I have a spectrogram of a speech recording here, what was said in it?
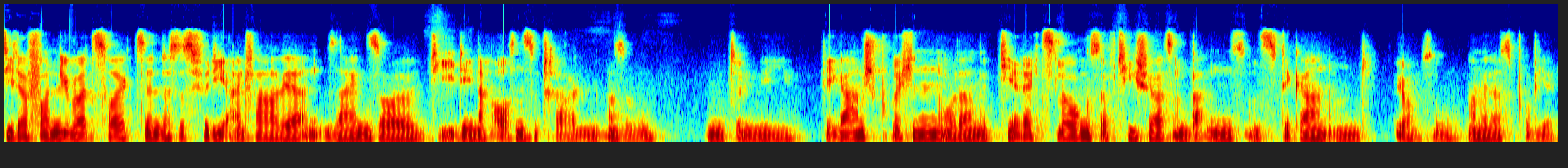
die davon überzeugt sind, dass es für die einfacher werden, sein soll, die Idee nach außen zu tragen. Also mit irgendwie veganen Sprüchen oder mit Tierrechtsslogans auf T-Shirts und Buttons und Stickern und ja, so haben wir das probiert.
